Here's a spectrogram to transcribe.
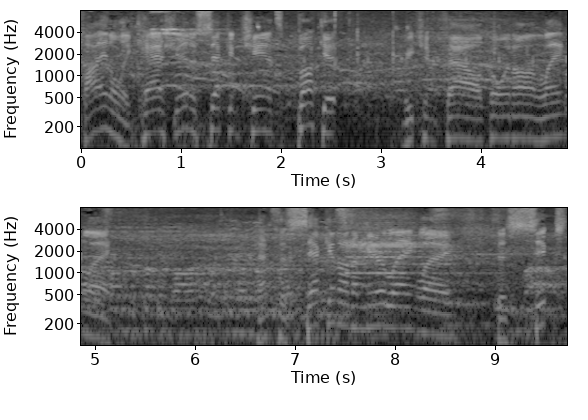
finally cash in a second chance bucket? Reaching foul going on Langley. That's the second on Amir Langley. The sixth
